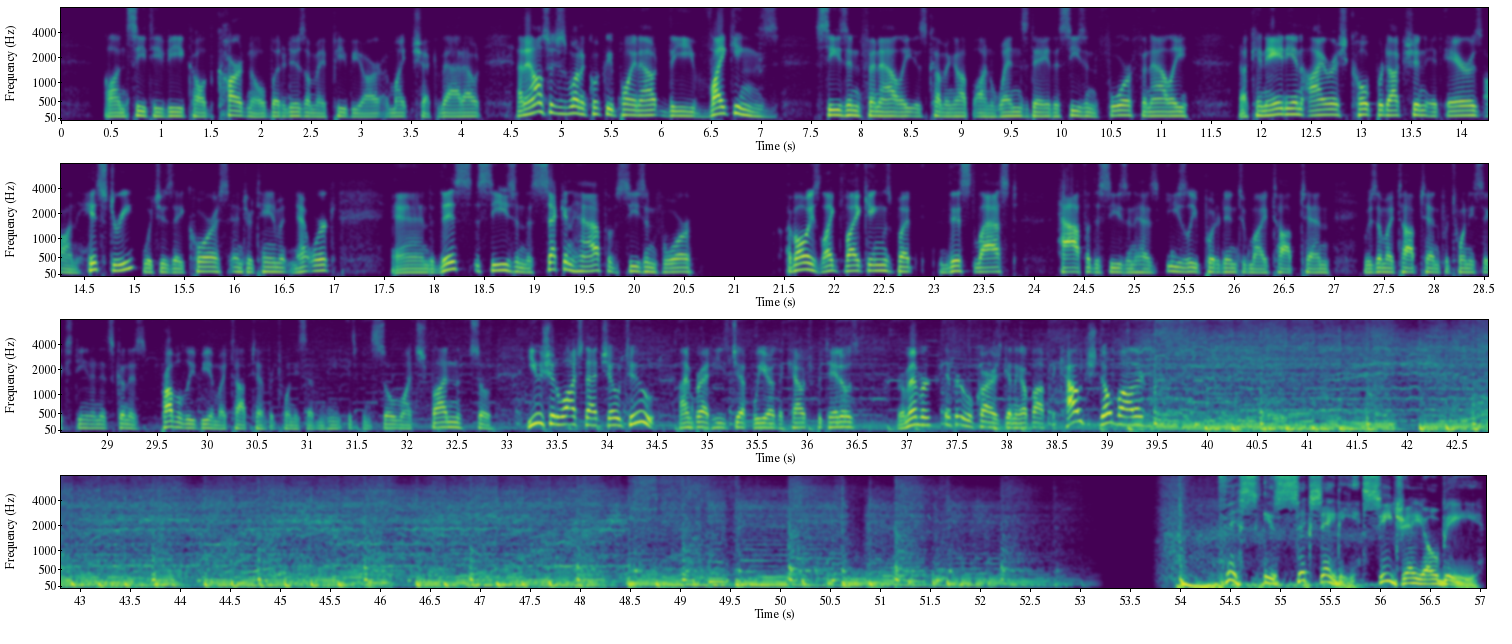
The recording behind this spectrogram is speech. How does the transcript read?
on CTV called Cardinal, but it is on my PVR. I might check that out. And I also just want to quickly point out the Vikings season finale is coming up on Wednesday, the season four finale. A Canadian Irish co production. It airs on History, which is a Chorus Entertainment network. And this season, the second half of season four, I've always liked Vikings, but this last half of the season has easily put it into my top 10. It was in my top 10 for 2016, and it's going to probably be in my top 10 for 2017. It's been so much fun. So you should watch that show too. I'm Brett. He's Jeff. We are the Couch Potatoes. Remember, if it requires getting up off the couch, don't bother. This is 680 CJOB.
